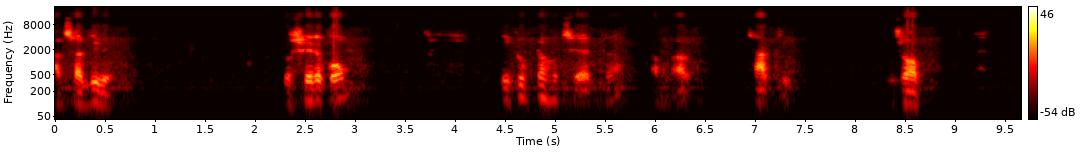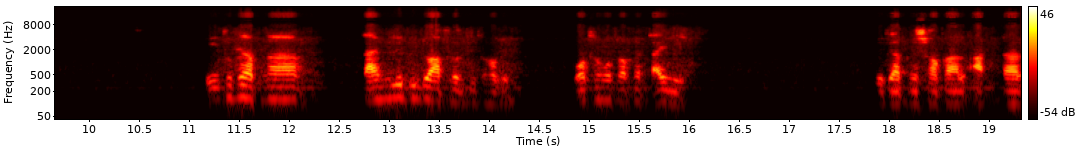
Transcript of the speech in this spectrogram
আচ্ছা দিবে তো সেরকম ইউটিউবটা হচ্ছে একটা আপনার চাকরি জব ইউটিউবে আপনার টাইমলি ভিডিও আপলোড দিতে হবে। প্রথমত আপনার টাইমলি যদি আপনি সকাল আটটার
